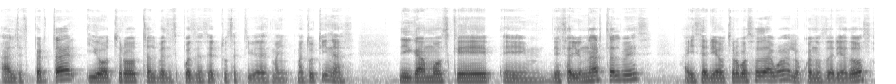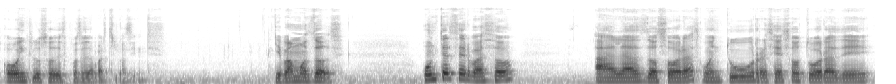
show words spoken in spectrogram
al despertar y otro tal vez después de hacer tus actividades matutinas. Digamos que em, desayunar tal vez Ahí sería otro vaso de agua, lo cual nos daría dos, o incluso después de lavarte los dientes. Llevamos dos. Un tercer vaso a las dos horas o en tu receso tu hora de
